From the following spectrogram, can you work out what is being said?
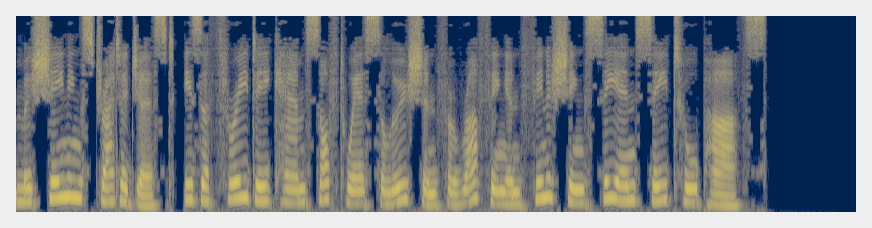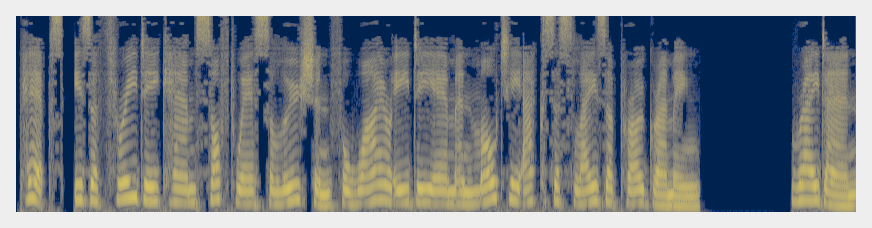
Machining Strategist, is a 3D CAM software solution for roughing and finishing CNC toolpaths. PEPS, is a 3D CAM software solution for wire EDM and multi-axis laser programming. Radan,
